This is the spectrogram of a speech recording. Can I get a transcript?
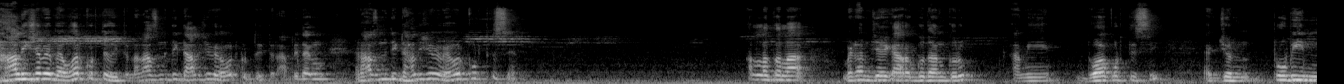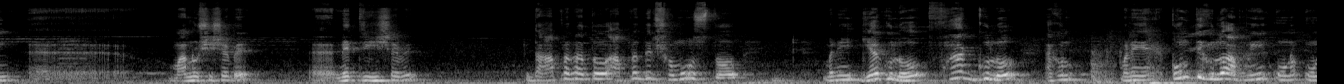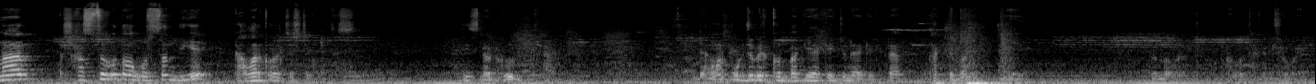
ঢাল হিসাবে ব্যবহার করতে হইতো না, রাজনৈতিক ঢাল হিসেবে ব্যবহার করতে হইতো না। আপনি তো এখন রাজনৈতিক ঢাল হিসেবে ব্যবহার করতেছেন। আল্লাহ তালা ম্যাডাম জিয়াকে আরোগ্য দান করুক। আমি দোয়া করতেছি একজন প্রবীণ মানুষ হিসেবে নেত্রী হিসেবে। কিন্তু আপনারা তো আপনাদের সমস্ত মানে ইয়েগুলো, ফাঁকগুলো এখন মানে কমতিগুলো আপনি ওনা- ওনার স্বাস্থ্যগত অবস্থান দিয়ে কাভার করার চেষ্টা করতেছেন। দিস নট গুড এটা আমার পর্যবেক্ষণ, বাকি এক একজনের এক একটা থাকতে পারে। ধন্যবাদ। ভালো থাকেন সবাই।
